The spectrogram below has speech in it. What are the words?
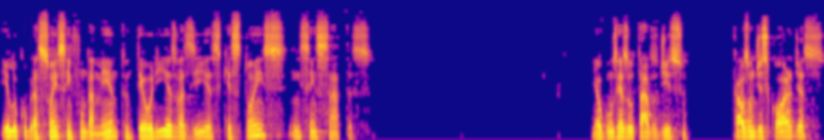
elucubrações sem fundamento, teorias vazias, questões insensatas. E alguns resultados disso causam discórdias,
